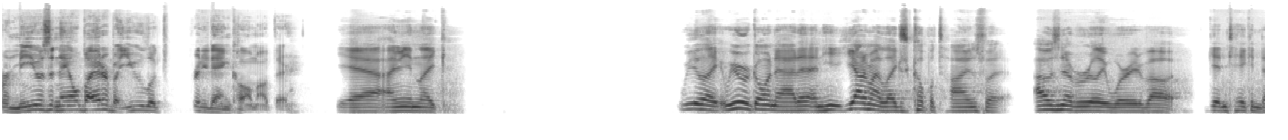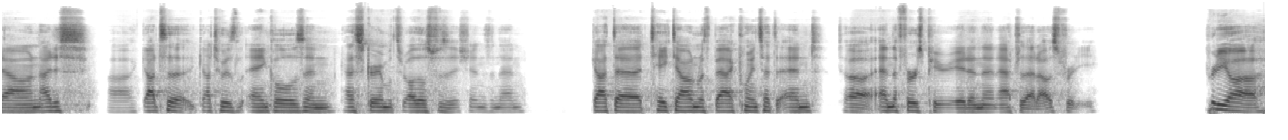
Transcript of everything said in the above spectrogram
for me, it was a nail biter, but you looked pretty dang calm out there. Yeah, I mean, like we like we were going at it, and he he got on my legs a couple times, but I was never really worried about getting taken down. I just uh, got to got to his ankles and kind of scrambled through all those positions, and then got the takedown with back points at the end to uh, end the first period, and then after that, I was pretty pretty uh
